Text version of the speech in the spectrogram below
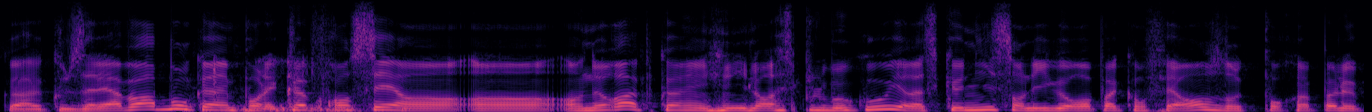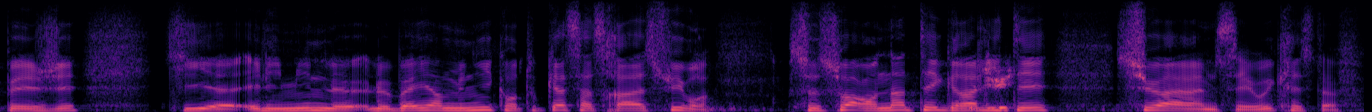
que que vous allez avoir bon quand même pour les clubs français en, en, en Europe. Quand même. Il en reste plus beaucoup, il reste que Nice en Ligue Europa Conférence, donc pourquoi pas le PSG qui euh, élimine le, le Bayern Munich. En tout cas, ça sera à suivre ce soir en intégralité sur RMC. Oui, Christophe.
